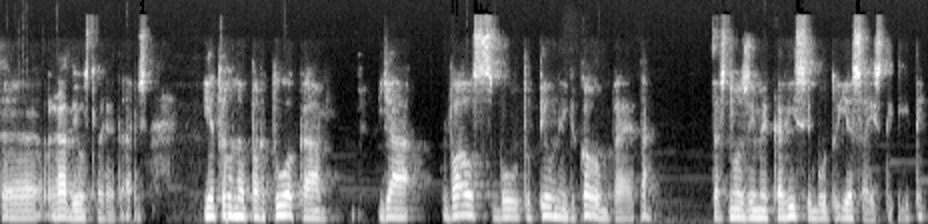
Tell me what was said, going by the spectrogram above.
radio uztverētājus. Iet runa par to, ka ja valsts būtu pilnīgi korumpēta, tas nozīmē, ka visi būtu iesaistīti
